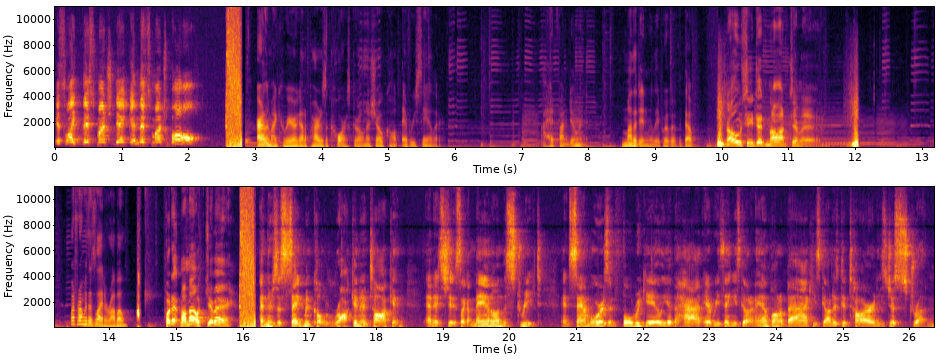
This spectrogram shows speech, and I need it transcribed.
It's like this much dick and this much ball. Early in my career, I got a part as a chorus girl in a show called Every Sailor. I had fun doing it. Mother didn't really approve of it, though. No, she did not, Jimmy. What's wrong with this lighter, Robbo? Put it in my mouth, Jimmy. And there's a segment called Rockin' and Talkin', and it's just like a man on the street. And Sambora's in full regalia, the hat, everything. He's got an amp on a back, he's got his guitar, and he's just strutting.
